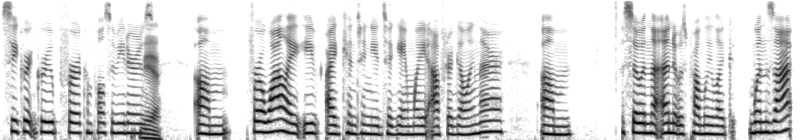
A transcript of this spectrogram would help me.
secret group for compulsive eaters, Yeah. for a while I, I continued to gain weight after going there. Um, so in the end, it was probably like when Zach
